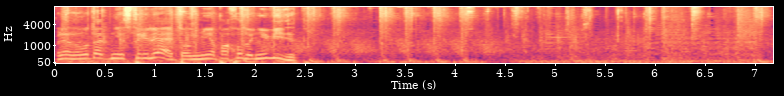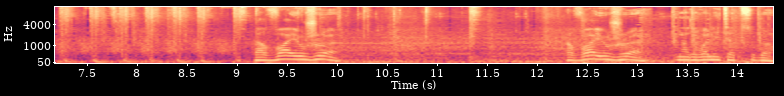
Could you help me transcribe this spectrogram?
Блин, ну вот это не стреляет, он меня походу не видит. Давай уже. Давай уже. Надо валить отсюда.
